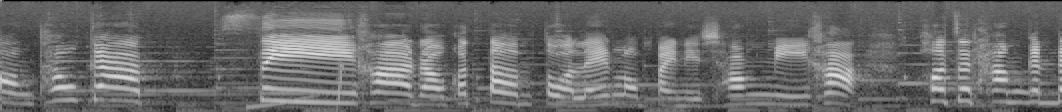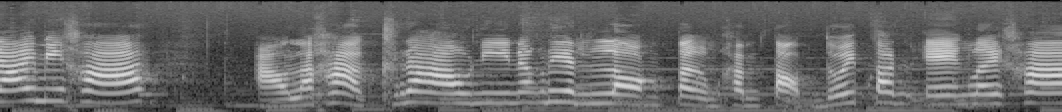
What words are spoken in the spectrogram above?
2เท่ากับ4ค่ะ เราก็เติมตัวเลขลงไปในช่องนี้ค่ะ พอจะทำกันได้ไหมคะ เอาละค่ะ คราวนี้นักเรียนลองเติมคำตอบด้วยตนเองเลยค่ะ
